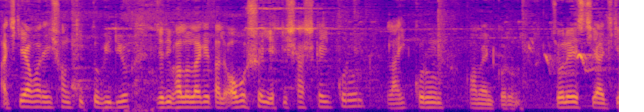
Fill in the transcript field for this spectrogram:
আজকে আমার এই সংক্ষিপ্ত ভিডিও। যদি ভালো লাগে তাহলে অবশ্যই একটি সাবস্ক্রাইব করুন, লাইক করুন, কমেন্ট করুন। চলে এসেছি আজকে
